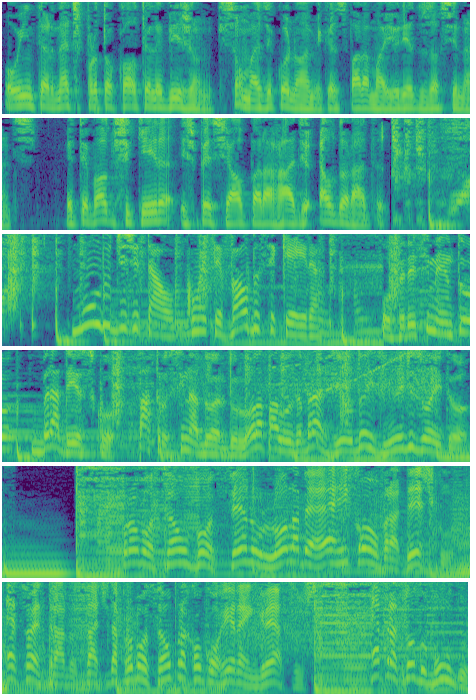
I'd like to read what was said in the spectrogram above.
ou Internet Protocol Television, que são mais econômicas para a maioria dos assinantes. Etevaldo Siqueira, especial para a Rádio Eldorado. Mundo Digital com Etevaldo Siqueira. Oferecimento Bradesco, patrocinador do Lola Palusa Brasil 2018. Promoção Você no Lola BR com o Bradesco. É só entrar no site da promoção para concorrer a ingressos. É para todo mundo.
